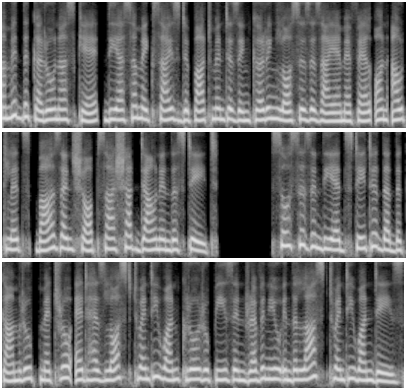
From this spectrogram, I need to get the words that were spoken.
Amid the corona scare, the Assam Excise Department is incurring losses as IMFL on outlets, bars and shops are shut down in the state. Sources in the ED stated that the Kamrup Metro ED has lost 21 crore rupees in revenue in the last 21 days.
